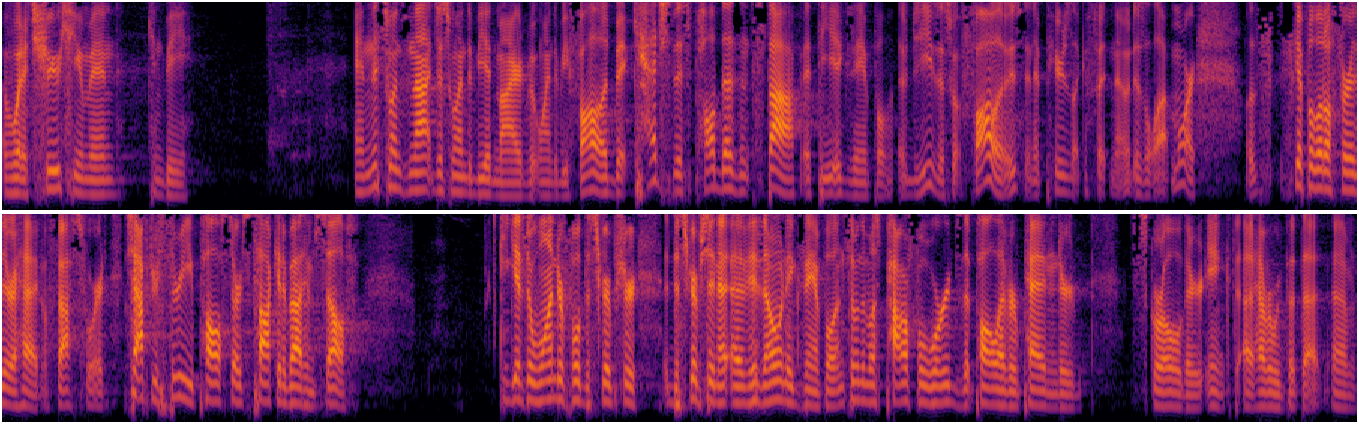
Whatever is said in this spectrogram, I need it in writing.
of what a true human can be. And this one's not just one to be admired, but one to be followed. But catch this, Paul doesn't stop at the example of Jesus. What follows, and appears like a footnote, is a lot more. Let's skip a little further ahead. We'll fast forward. Chapter 3, Paul starts talking about himself. He gives a wonderful description, of his own example and some of the most powerful words that Paul ever penned or scrolled or inked, uh, however we put that. Um,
